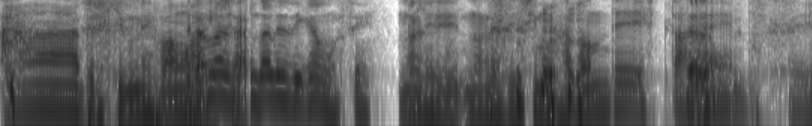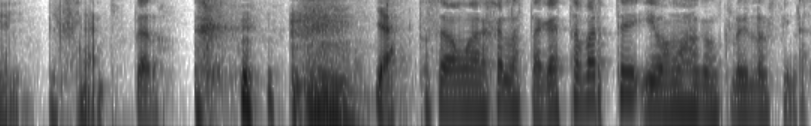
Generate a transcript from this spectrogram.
Ah, pero es que no les vamos a no, avisar. no les digamos, sí. No les, no les decimos a dónde está Claro. el, el- el final. Claro. ya, entonces vamos a dejarlo hasta acá esta parte y vamos a concluirlo al final.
